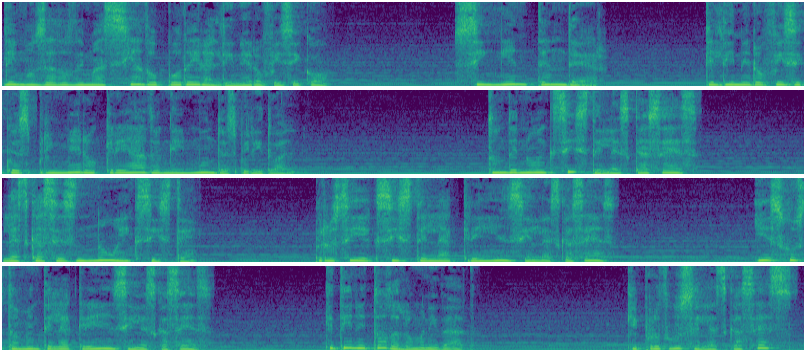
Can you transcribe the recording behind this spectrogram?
le hemos dado demasiado poder al dinero físico, sin entender que el dinero físico es primero creado en el mundo espiritual, donde no existe la escasez. La escasez no existe, pero sí existe la creencia en la escasez. Y es justamente la creencia en la escasez que tiene toda la humanidad, que produce la escasez.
